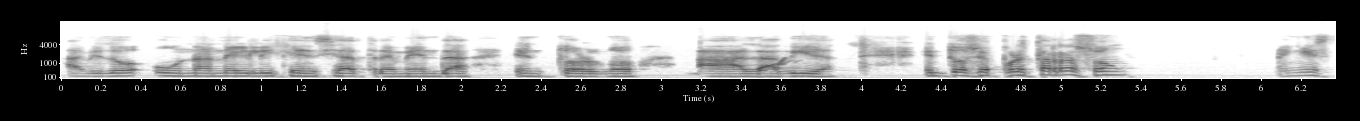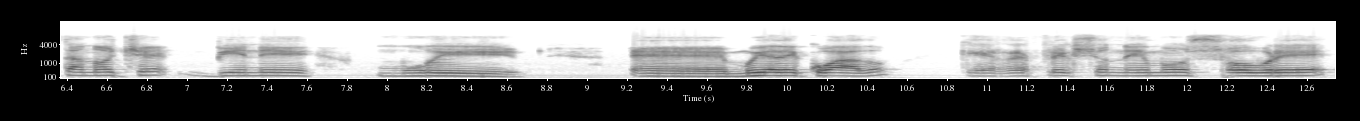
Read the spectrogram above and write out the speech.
ha habido una negligencia tremenda en torno a la vida. Entonces, por esta razón, en esta noche viene muy, eh, muy adecuado que reflexionemos sobre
